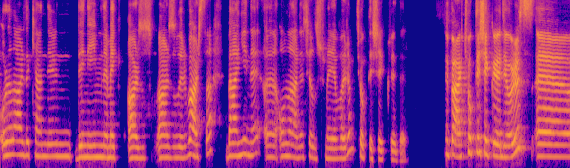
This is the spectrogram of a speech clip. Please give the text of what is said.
oralarda kendilerini deneyimlemek arzu, arzuları varsa ben yine onlarla çalışmaya varım. Çok teşekkür ederim. Süper, çok teşekkür ediyoruz. Ee,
